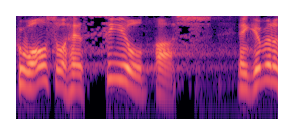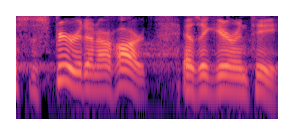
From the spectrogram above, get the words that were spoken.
who also has sealed us and given us the Spirit in our hearts as a guarantee.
